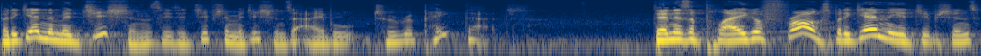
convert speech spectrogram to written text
But again, the magicians, these Egyptian magicians, are able to repeat that. Then there's a plague of frogs, but again, the Egyptians,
